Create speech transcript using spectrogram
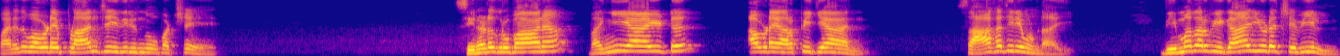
പലതും അവിടെ പ്ലാൻ ചെയ്തിരുന്നു. പക്ഷേ സിനഡ് കുർബാന ഭംഗിയായിട്ട് അവിടെ അർപ്പിക്കാൻ സാഹചര്യമുണ്ടായി. വിമതർ വികാരിയുടെ ചെവിയിൽ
